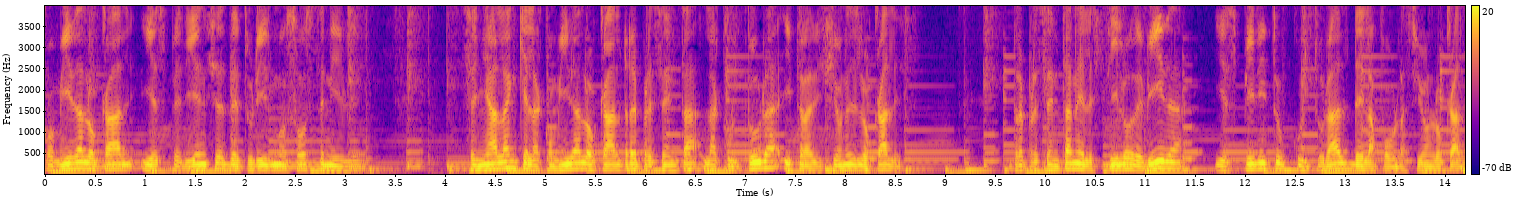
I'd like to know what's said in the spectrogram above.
Comida local y experiencias de turismo sostenible señalan que la comida local representa la cultura y tradiciones locales, representan el estilo de vida y espíritu cultural de la población local.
